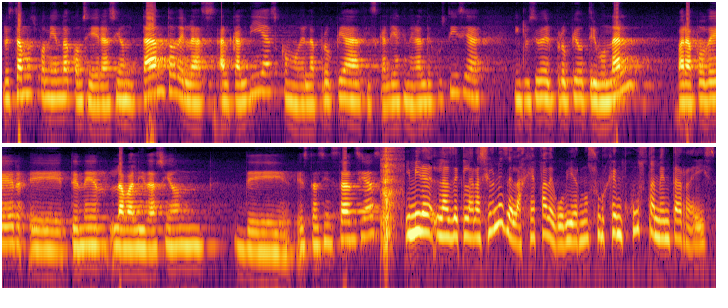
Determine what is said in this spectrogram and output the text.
lo estamos poniendo a consideración tanto de las alcaldías como de la propia Fiscalía General de Justicia, inclusive del propio tribunal, para poder eh, tener la validación de estas instancias. Y mire, las declaraciones de la jefa de gobierno surgen justamente a raíz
